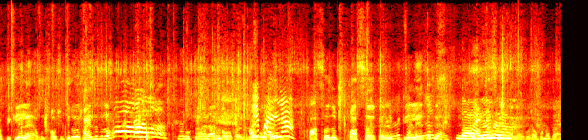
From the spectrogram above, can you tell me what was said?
हा पिकलेला आहे. आपण खाऊ शकतो. तुला खायचं तुला? ओके नंतर खाऊ आपण. आहे का? पाच सहा जो- पाच सहा. लागलं जास्त नाही झालाय, पण आपण आता.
